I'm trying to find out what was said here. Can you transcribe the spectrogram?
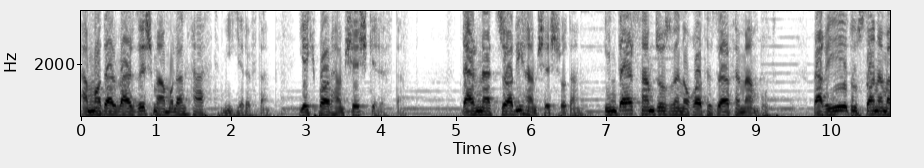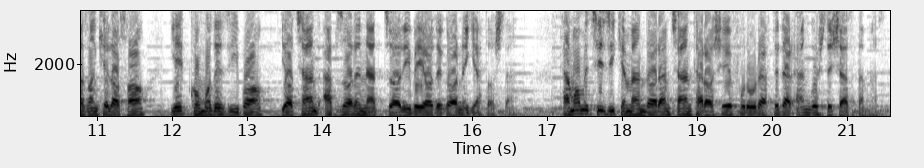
اما در ورزش معمولا هفت می گرفتم یک بار هم شش گرفتم. در نجاری هم شش شدم. این درس هم جزو نقاط ضعف من بود. بقیه دوستانم از آن کلاس ها یک کمد زیبا یا چند ابزار نجاری به یادگار نگه داشتند. تمام چیزی که من دارم چند تراشه فرو رفته در انگشت شستم است.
